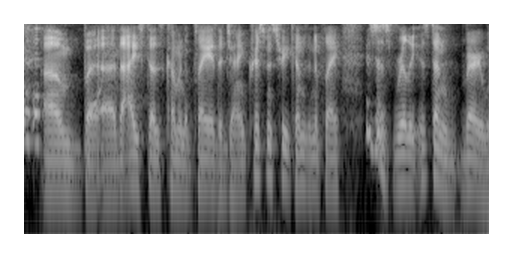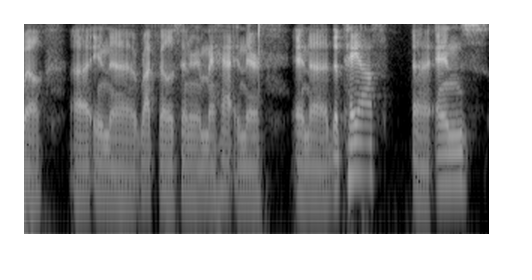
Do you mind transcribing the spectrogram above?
Um, but uh, the ice does come into play. The giant Christmas tree comes into play. It's just really, it's done very well uh, in uh, Rockefeller Center in Manhattan there, and uh, the payoff uh, ends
